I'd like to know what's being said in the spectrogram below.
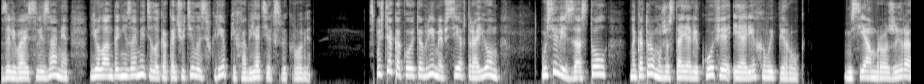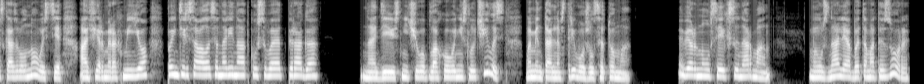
Заливаясь слезами, Йоланда не заметила, как очутилась в крепких объятиях свекрови. Спустя какое-то время все втроем уселись за стол, на котором уже стояли кофе и ореховый пирог. Мсье Амброжи рассказывал новости о фермерах Мио, поинтересовалась Анарина, откусывая от пирога. «Надеюсь, ничего плохого не случилось?» — моментально встревожился Тома. Вернулся их сын Арман. Мы узнали об этом от Изоры.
